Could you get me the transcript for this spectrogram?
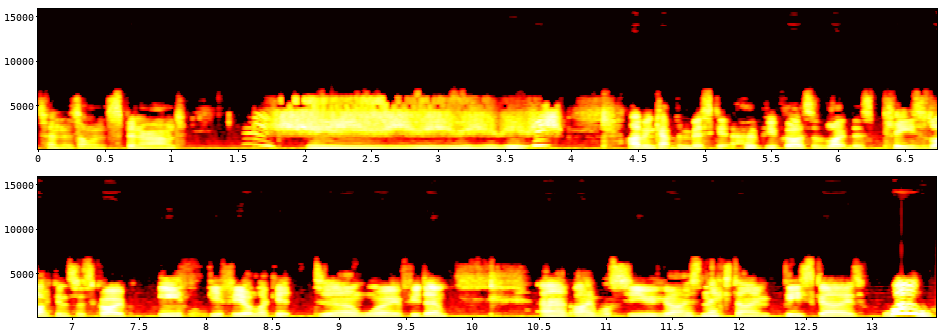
Turn this on and spin around. I've been Captain Biscuit. Hope you guys have liked this. Please like and subscribe if you feel like it. Don't worry if you don't. And I will see you guys next time. Peace, guys. Woo!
